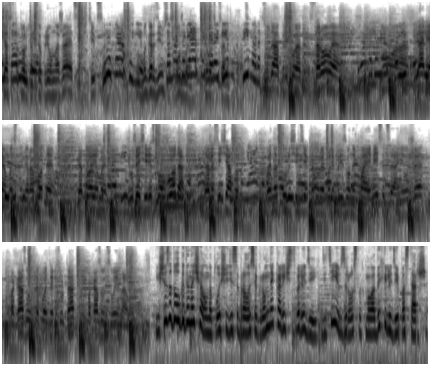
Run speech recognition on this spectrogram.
сейчас только все приумножается, чтится. Мы гордимся службой Сюда приходят здоровые, ну а далее мы с ними работаем, готовим их. И уже через полгода, даже сейчас вот военнослужащие, те, которые были призваны в мае месяце, они уже показывают какой-то результат и показывают свои навыки. Еще задолго до начала на площади собралось огромное количество людей – детей и взрослых, молодых и людей постарше.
